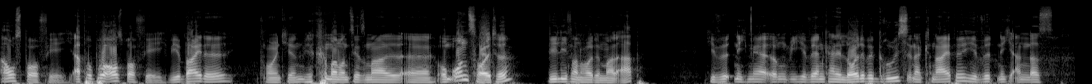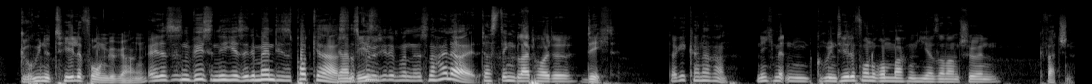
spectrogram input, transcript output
Ausbaufähig. Apropos ausbaufähig. Wir beide, Freundchen, wir kümmern uns jetzt mal äh, um uns heute. Wir liefern heute mal ab. Hier wird nicht mehr irgendwie, hier werden keine Leute begrüßt in der Kneipe. Hier wird nicht an das grüne Telefon gegangen. Ey, das ist ein wesentliches Element dieses Podcasts. Ja, das grüne Telefon ist ein Highlight. Das Ding bleibt heute dicht. Da geht keiner ran. Nicht mit einem grünen Telefon rummachen hier, sondern schön quatschen,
